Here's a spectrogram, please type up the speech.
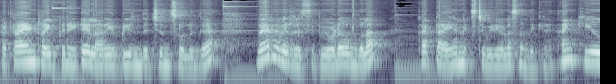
கட்டாயம் ட்ரை பண்ணிவிட்டு எல்லோரும் எப்படி இருந்துச்சுன்னு சொல்லுங்கள் வேறு வேறு ரெசிபியோட உங்களை கட்டாயம் நெக்ஸ்ட் வீடியோவில் சந்திக்கிறேன். தேங்க்யூ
